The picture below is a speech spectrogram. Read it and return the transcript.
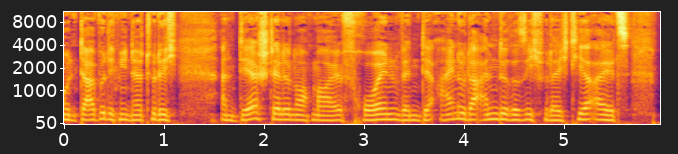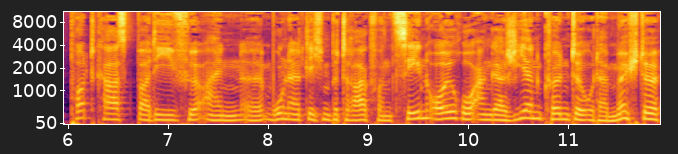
und da würde ich mich natürlich an der Stelle nochmal freuen, wenn der ein oder andere sich vielleicht hier als Podcast-Buddy für einen äh, monatlichen Betrag von 10 Euro engagieren könnte oder möchte.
